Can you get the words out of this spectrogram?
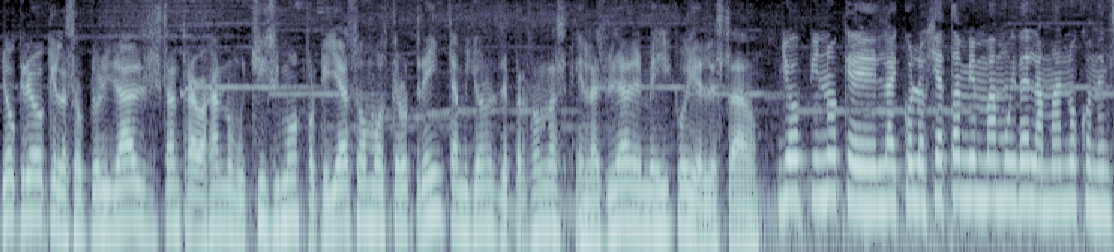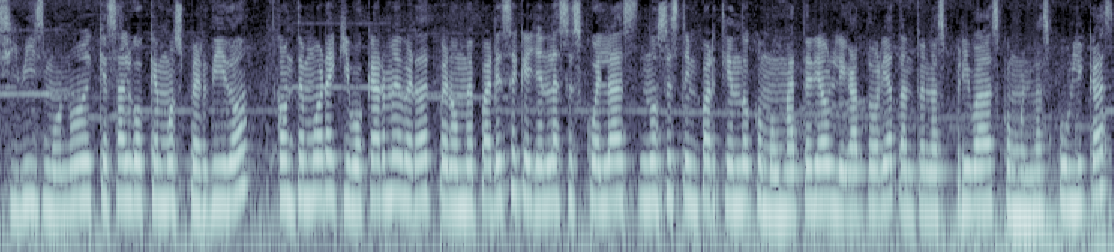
Yo creo que las autoridades están trabajando muchísimo porque ya somos creo 30 millones de personas en la Ciudad de México y el Estado. Yo opino que la ecología también va muy de la mano con el civismo, ¿no? Y que es algo que hemos perdido con temor a equivocarme, ¿verdad? Pero me parece que ya en las escuelas no se está impartiendo como materia obligatoria, tanto en las privadas como en las públicas.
